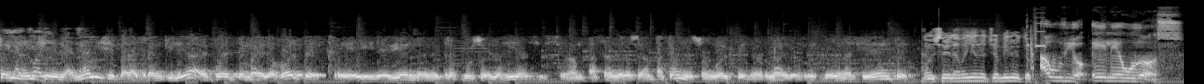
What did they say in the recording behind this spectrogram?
Yo me hice el análisis para tranquilidad. Después del tema de los golpes, eh, iré viendo en el transcurso de los días si se van pasando o no se van pasando. Son golpes normales de, de un accidente. 11 de la mañana, 8 minutos. Audio LU2.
